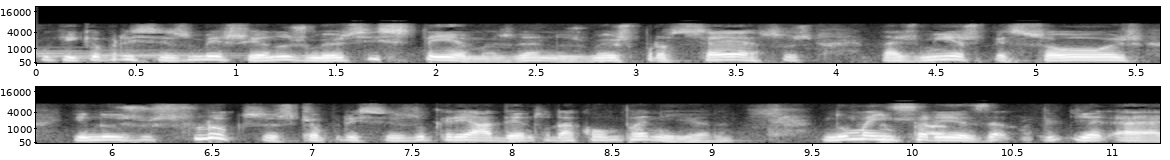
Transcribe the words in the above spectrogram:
o que, que eu preciso mexer nos meus sistemas, né? nos meus processos, nas minhas pessoas e nos fluxos que eu preciso criar dentro da companhia. Né? Numa empresa, é,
